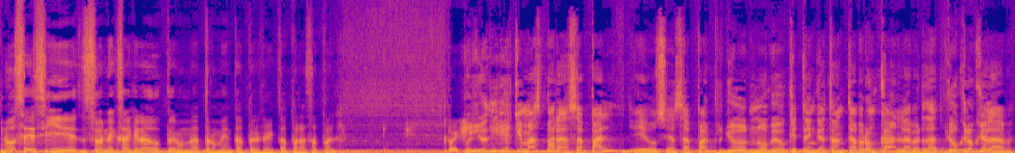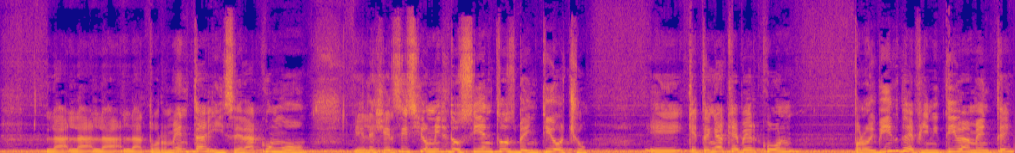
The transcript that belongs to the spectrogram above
no sé si suena exagerado, pero una tormenta perfecta para Zapal. Pues, pues yo diría que más para Zapal, o sea, Zapal, pues yo no veo que tenga tanta bronca, la verdad. Yo creo que la, la, la, la, la tormenta y será como el ejercicio 1228 eh, que tenga que ver con prohibir definitivamente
